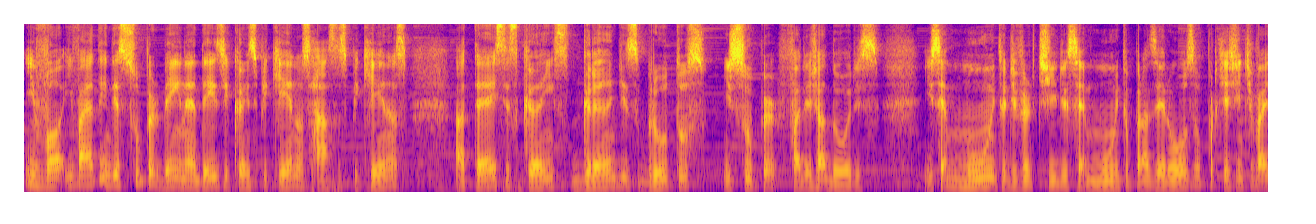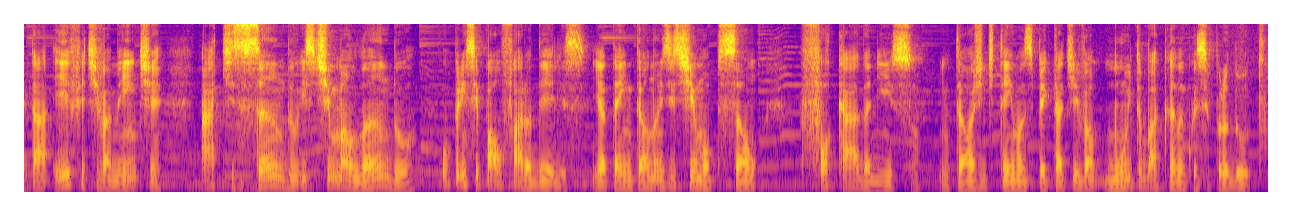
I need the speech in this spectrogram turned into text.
E, e vai atender super bem, né, desde cães pequenos, raças pequenas, até esses cães grandes, brutos e super farejadores. Isso é muito divertido, isso é muito prazeroso, porque a gente vai estar tá efetivamente atiçando, estimulando o principal faro deles. E até então não existia uma opção focada nisso. Então a gente tem uma expectativa muito bacana com esse produto.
